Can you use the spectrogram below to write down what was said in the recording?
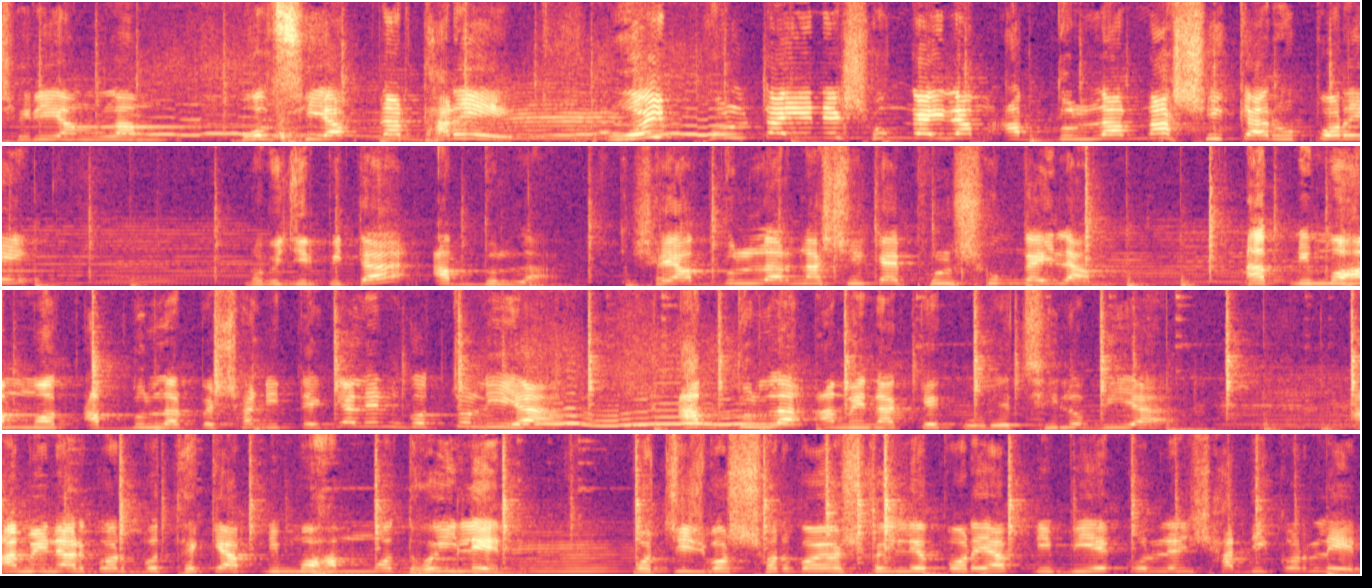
ছিঁড়ে আনলাম। বলছি, আপনার ধারে ওই ফুলটা এনে শুঙ্গাইলাম আব্দুল্লাহ নাসিকার উপরে। নবীজির পিতা আব্দুল্লাহ। সেই আব্দুল্লাহর নাসিকায় ফুল শুঙ্গাইলাম। আপনি মোহাম্মদ আবদুল্লাহর পেশা নিতে গেলেন গো চলিয়া। আব্দুল্লাহ আমিনাকে করেছিল বিয়া। আমিনার গর্ভ থেকে আপনি মোহাম্মদ হইলেন। পঁচিশ বছর বয়স হইলে পরে আপনি বিয়ে করলেন, শাদি করলেন।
